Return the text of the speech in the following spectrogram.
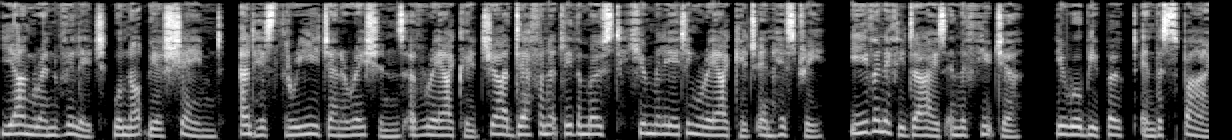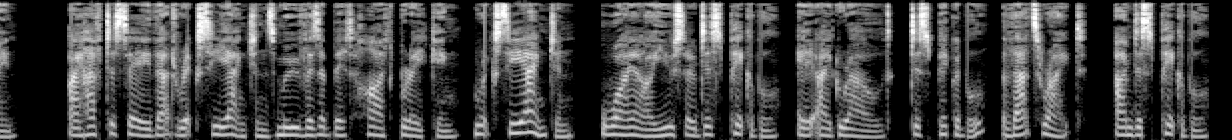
Yanren village will not be ashamed. And his three generations of Ryukage are definitely the most humiliating Ryukage in history. Even if he dies in the future, he will be poked in the spine. I have to say that Rick Xiangchen's move is a bit heartbreaking. Rick Xiangchen, why are you so despicable? AI growled. Despicable? That's right, I'm despicable.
